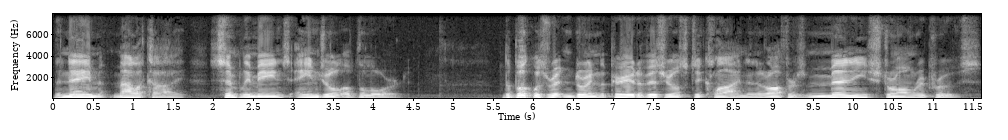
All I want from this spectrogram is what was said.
The name Malachi simply means angel of the Lord. The book was written during the period of Israel's decline, and it offers many strong reproofs.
